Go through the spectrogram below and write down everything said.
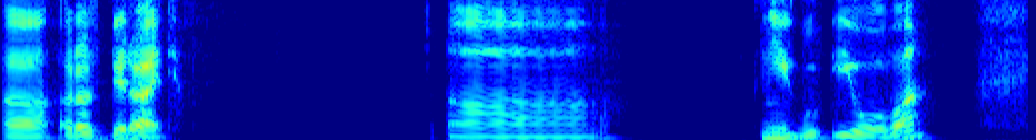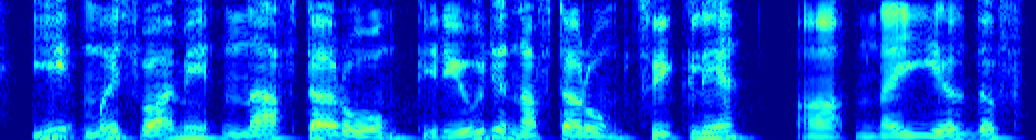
а, разбирать а, книгу Иова, и мы с вами на втором периоде, на втором цикле а, наездов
